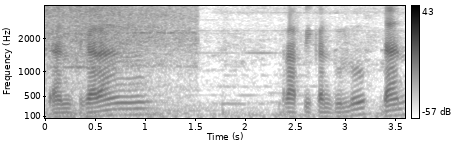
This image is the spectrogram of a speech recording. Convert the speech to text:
dan sekarang rapikan dulu dan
